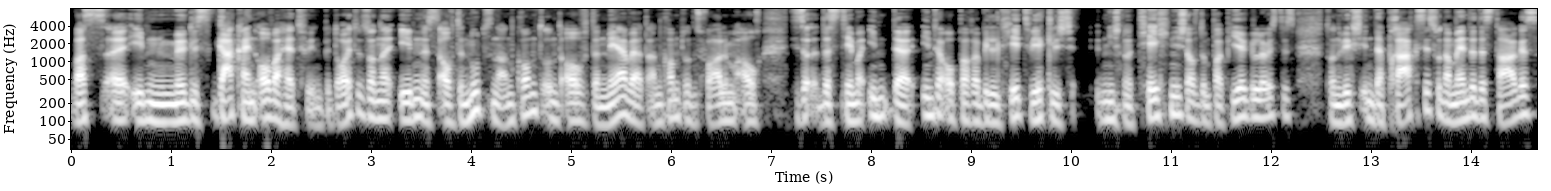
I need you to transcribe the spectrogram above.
was äh, eben möglichst gar kein Overhead für ihn bedeutet, sondern eben es auf den Nutzen ankommt und auf den Mehrwert ankommt und vor allem auch diese, das Thema in der Interoperabilität wirklich nicht nur technisch auf dem Papier gelöst ist, sondern wirklich in der Praxis. Und am Ende des Tages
